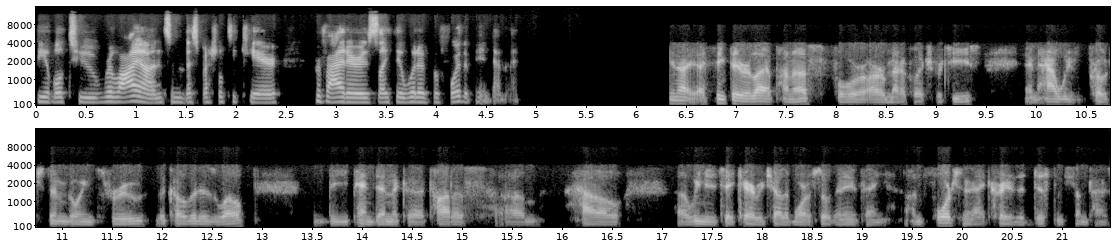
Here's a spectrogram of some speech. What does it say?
be able to rely on some of the specialty care providers like they would have before the pandemic? You know, I think they rely upon us for our medical expertise and how we've approached them going through the COVID as well. The pandemic uh, taught us um, how uh, we need to take care of each other more so than anything. Unfortunately, that created a distance sometimes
